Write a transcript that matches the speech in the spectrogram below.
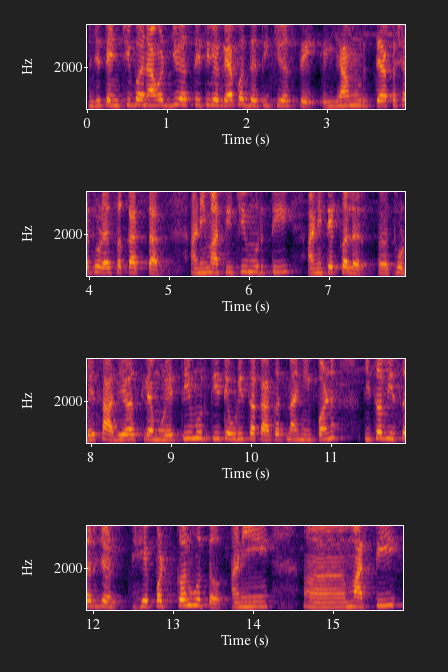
म्हणजे त्यांची बनावट जी असते ती वेगळ्या पद्धतीची असते. ह्या मूर्त्या कशा थोड्या चकाकतात आणि मातीची मूर्ती आणि ते कलर थोडे साधे असल्यामुळे ती मूर्ती तेवढी चकाकत नाही पण तिचं विसर्जन हे पटकन होतं आणि माती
